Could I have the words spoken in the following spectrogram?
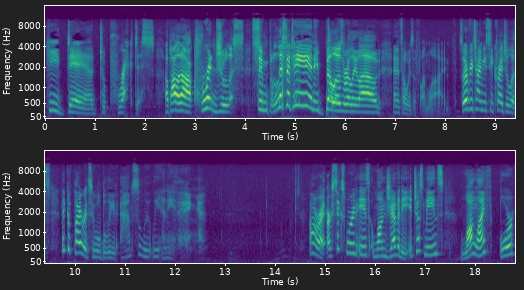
he dared to practice upon our credulous simplicity, and he bellows really loud, and it's always a fun line. So every time you see credulous, think of pirates who will believe absolutely anything. All right, our sixth word is longevity. It just means long life or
